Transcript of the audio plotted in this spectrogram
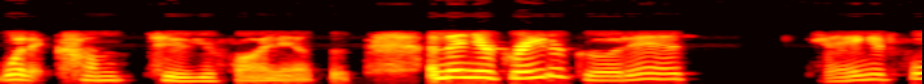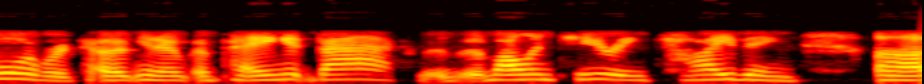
when it comes to your finances. And then your greater good is paying it forward, uh, you know, uh, paying it back, uh, volunteering, tithing, uh,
